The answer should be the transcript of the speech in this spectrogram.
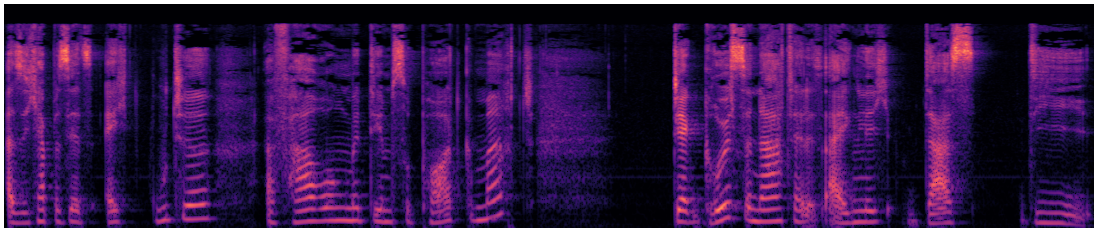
Also ich habe bis jetzt echt gute Erfahrungen mit dem Support gemacht. Der größte Nachteil ist eigentlich, dass die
